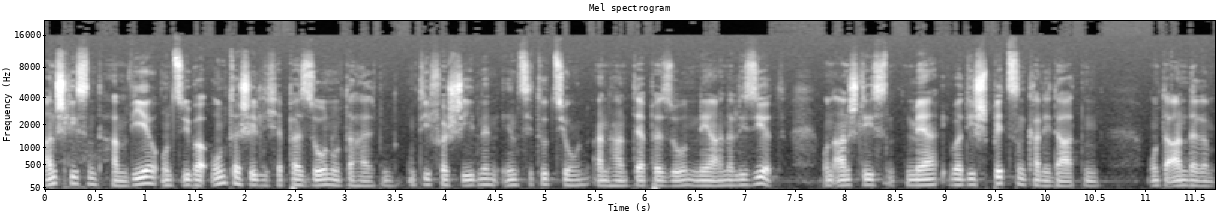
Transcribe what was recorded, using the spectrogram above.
Anschließend haben wir uns über unterschiedliche Personen unterhalten und die verschiedenen Institutionen anhand der Personen näher analysiert und anschließend mehr über die Spitzenkandidaten, unter anderem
